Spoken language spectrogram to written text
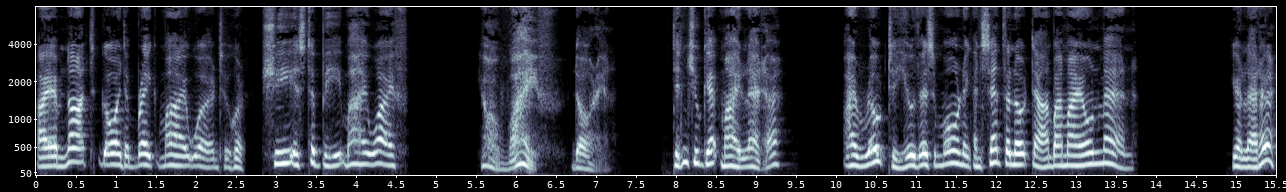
I am not going to break my word to her. She is to be my wife. Your wife, Dorian? Didn't you get my letter? I wrote to you this morning, and sent the note down by my own man. Your letter?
